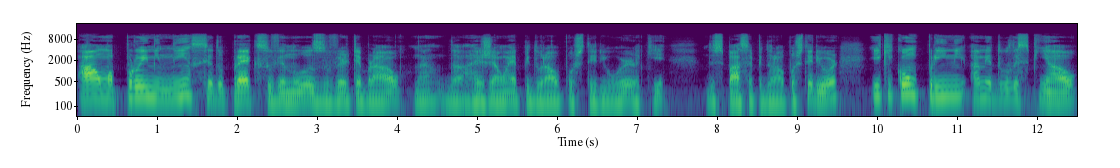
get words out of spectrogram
há uma proeminência do plexo venoso vertebral, né, da região epidural posterior aqui, do espaço epidural posterior, e que comprime a medula espinhal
